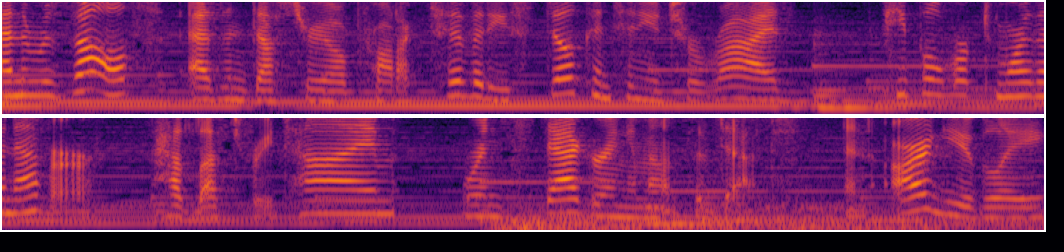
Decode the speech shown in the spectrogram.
And the result, as industrial productivity still continued to rise, people worked more than ever, had less free time, were in staggering amounts of debt, and arguably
